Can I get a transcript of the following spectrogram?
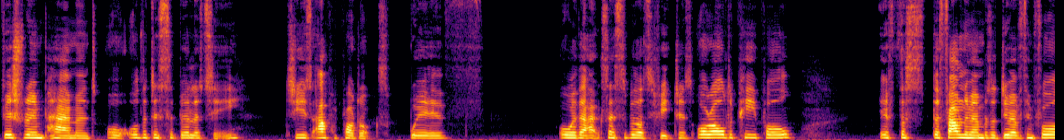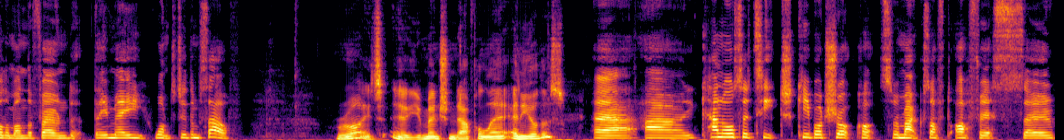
visual impairment or other disability to use Apple products with or without accessibility features, or older people if the, the family members will do everything for them on the phone that they may want to do themselves. Right. Uh, you mentioned Apple there. Any others? Uh, I can also teach keyboard shortcuts for Microsoft Office. So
